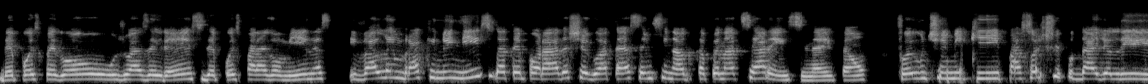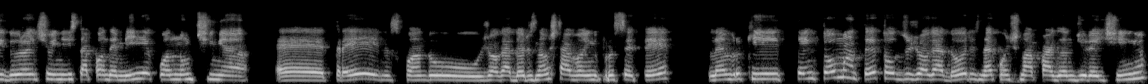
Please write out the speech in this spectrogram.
depois pegou o Juazeirense, depois Paragominas, e vale lembrar que no início da temporada chegou até a semifinal do Campeonato Cearense, né? Então, foi um time que passou dificuldade ali durante o início da pandemia, quando não tinha é, treinos, quando os jogadores não estavam indo para o CT. Lembro que tentou manter todos os jogadores, né, continuar pagando direitinho.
